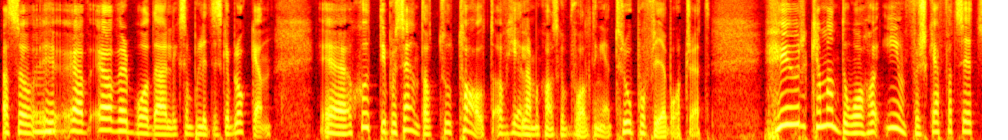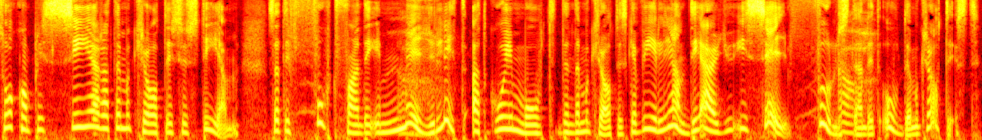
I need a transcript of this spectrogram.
Alltså mm. över båda liksom, politiska blocken. Eh, 70 procent av totalt av hela amerikanska befolkningen tror på fri aborträtt. Hur kan man då ha införskaffat sig ett så komplicerat demokratiskt system så att det fortfarande är möjligt att gå emot den demokratiska viljan? Det är ju i sig fullständigt ja. odemokratiskt.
